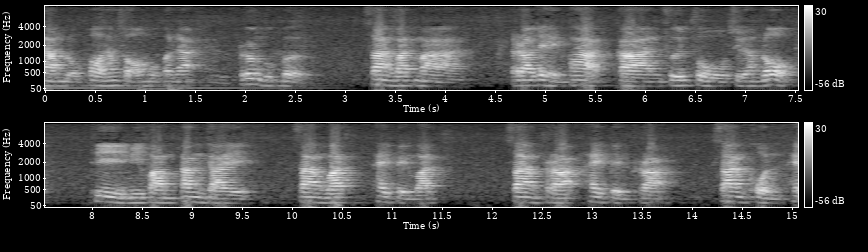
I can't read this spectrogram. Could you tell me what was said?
นำหลวงพ่อทั้งสองหมู่คณะรุ่นบุกเบิก สร้างวัดมา เราจะเห็นภาพการฟื้นฟูศีลธรรมโลก ที่มีความตั้งใจสร้างวัดให้เป็นวัด สร้างพระให้เป็นพระ สร้างคนให้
